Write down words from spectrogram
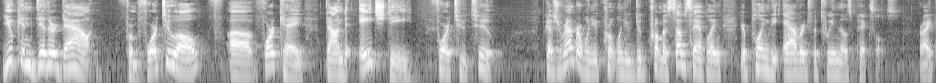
You can dither down from 420 uh, 4K down to HD 422. Because remember, when you, when you do chroma subsampling, you're pulling the average between those pixels, right?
